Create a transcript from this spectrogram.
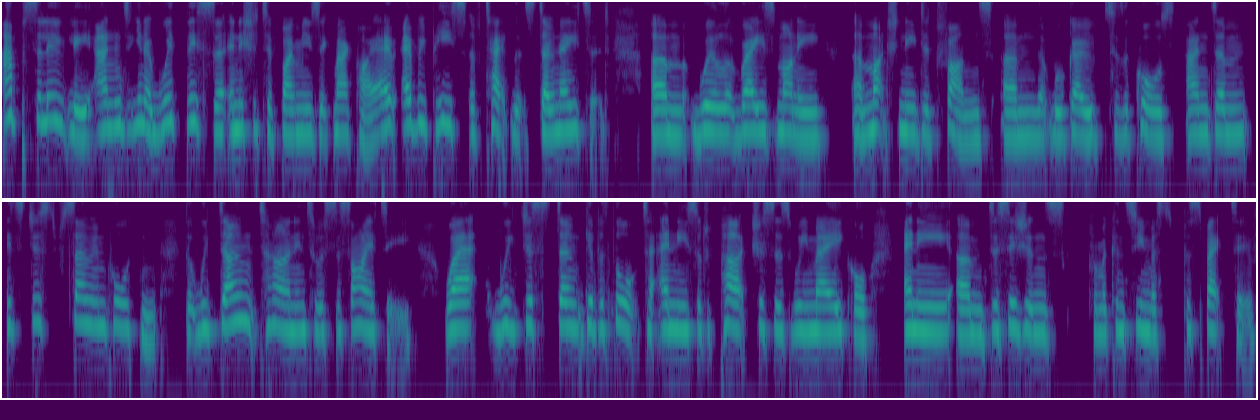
Absolutely. And, you know, with this uh, initiative by musicMagpie, every piece of tech that's donated um, will raise money, uh, much needed funds um, that will go to the cause. And um, it's just so important that we don't turn into a society where we just don't give a thought to any sort of purchases we make or any um, decisions from a consumer perspective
